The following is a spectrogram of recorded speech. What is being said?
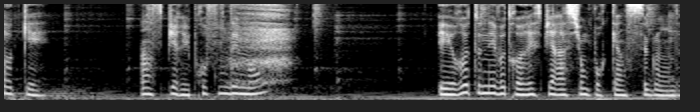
Ok. Inspirez profondément et retenez votre respiration pour 15 secondes.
